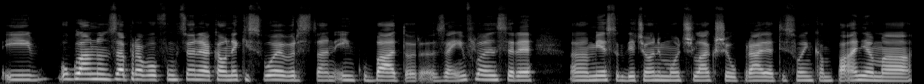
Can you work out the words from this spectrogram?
i uglavnom zapravo funkcionira kao neki svojevrstan inkubator za influencere, mjesto gdje će oni moći lakše upravljati svojim kampanjama,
